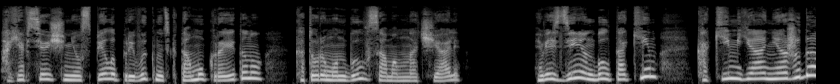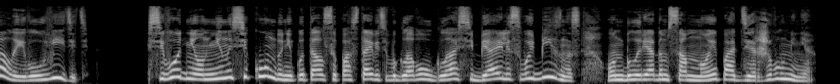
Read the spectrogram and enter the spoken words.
а я все еще не успела привыкнуть к тому Крейтону, которым он был в самом начале. Весь день он был таким, каким я не ожидала его увидеть. Сегодня он ни на секунду не пытался поставить во главу угла себя или свой бизнес, он был рядом со мной и поддерживал меня.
